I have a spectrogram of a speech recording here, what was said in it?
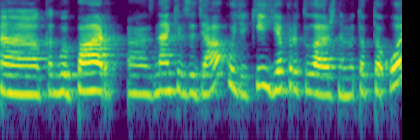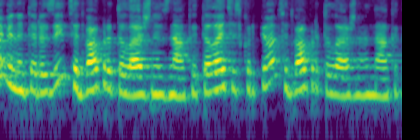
как би пар е, знаків зодіаку, які є протилежними. Тобто Овін і Терези це два протилежних знаки. Телець і Скорпіон це два протилежних знаки.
